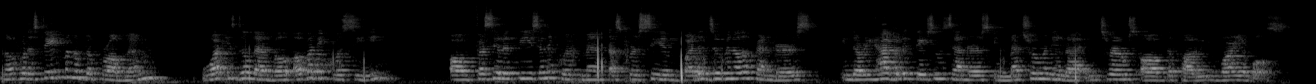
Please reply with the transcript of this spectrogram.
Now for the statement of the problem, what is the level of adequacy of facilities and equipment as perceived by the juvenile offenders in the rehabilitation centers in Metro Manila in terms of the following variables.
